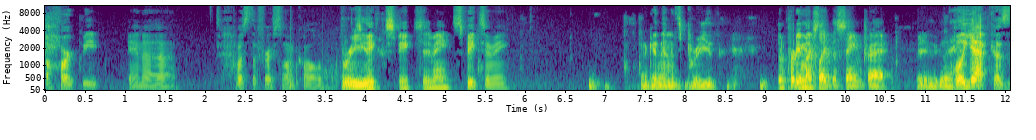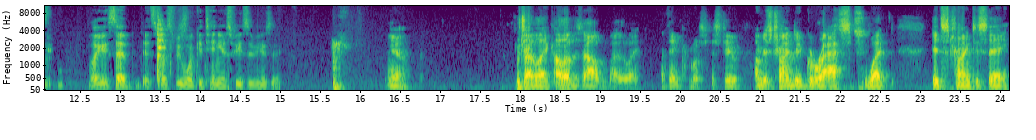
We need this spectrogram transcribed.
a heartbeat in uh what's the first song called breathe. Speak, speak to me. speak to me Okay, then it's breathe, They're pretty much like the same track. basically. well yeah because like i said it's supposed to be one continuous piece of music Yeah. Which I like. I love this album, by the way. I think most of us do. I'm just trying to grasp what it's trying to say.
